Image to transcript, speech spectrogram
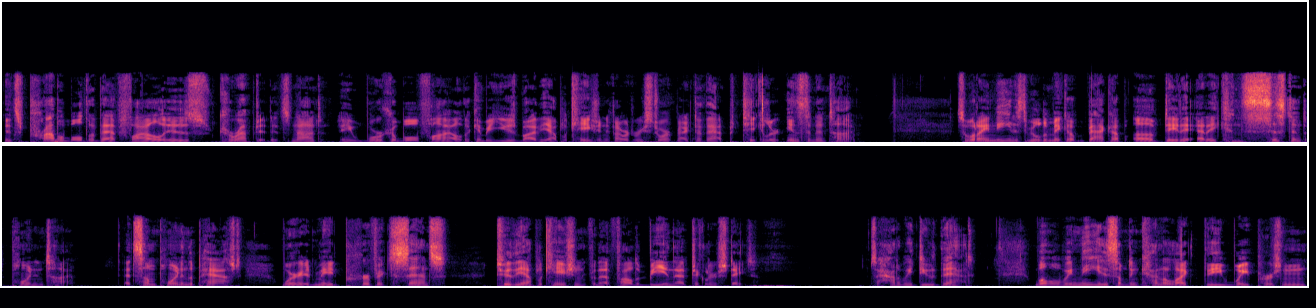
it's probable that that file is corrupted. It's not a workable file that can be used by the application if I were to restore it back to that particular instant in time. So what I need is to be able to make a backup of data at a consistent point in time, at some point in the past where it made perfect sense to the application for that file to be in that particular state. So how do we do that? Well, what we need is something kind of like the wait person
